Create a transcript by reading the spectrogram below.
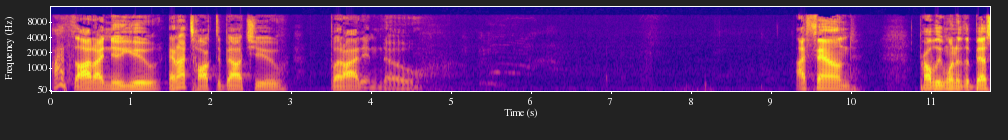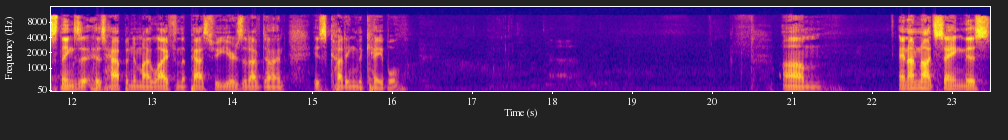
I thought I knew you and I talked about you, but I didn't know. I found probably one of the best things that has happened in my life in the past few years that I've done is cutting the cable. Um, and I'm not saying this,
